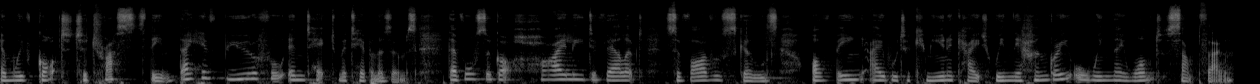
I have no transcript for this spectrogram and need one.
and we've got to trust them. They have beautiful, intact metabolisms. They've also got highly developed survival skills of being able to communicate when they're hungry or when they want something.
